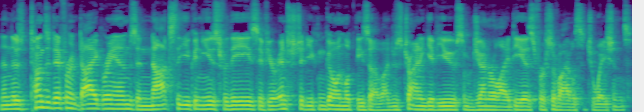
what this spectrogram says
Then there's tons of different diagrams and knots that you can use for these. If you're interested, you can go and look these up. I'm just trying to give you some general ideas for survival situations.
